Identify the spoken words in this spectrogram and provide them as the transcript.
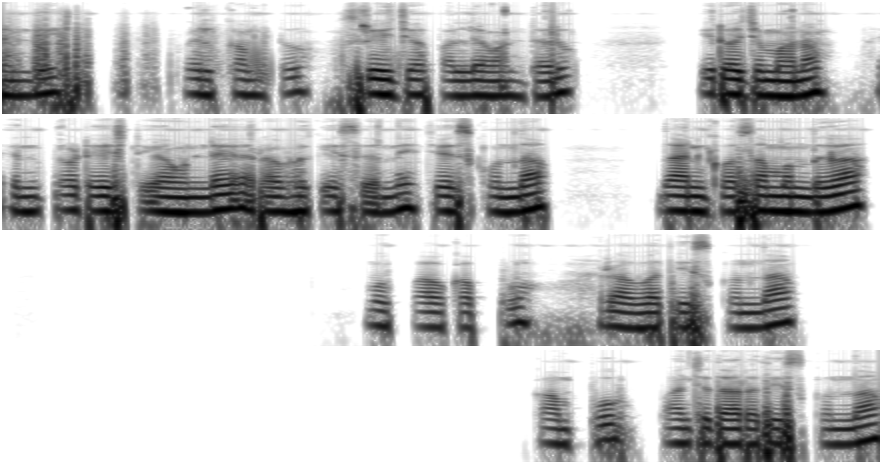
అండి. వెల్కమ్ టు శ్రీజ పల్లె వంటలు. ఈరోజు మనం ఎంతో టేస్టీగా ఉండే రవ్వ కేసరిని చేసుకుందాం. దానికోసం ముందుగా ముప్పావు కప్పు రవ్వ తీసుకుందాం. కప్పు పంచదార తీసుకుందాం.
